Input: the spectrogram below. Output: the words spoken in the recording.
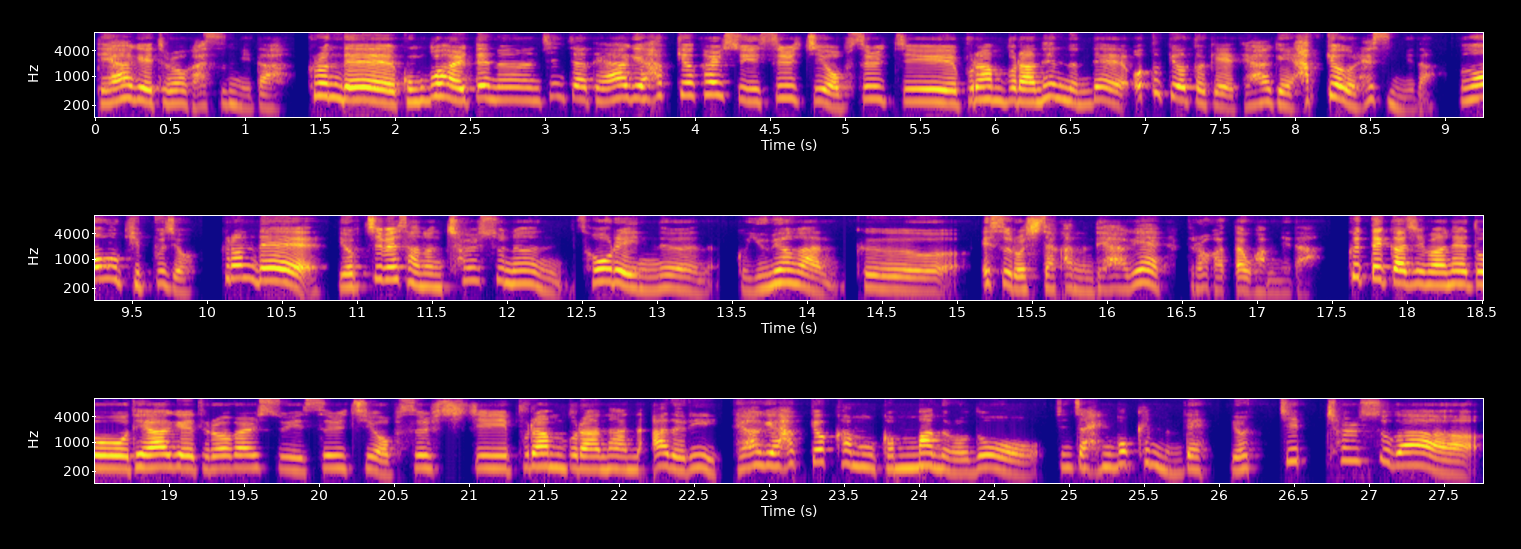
대학에 들어갔습니다. 그런데 공부할 때는 진짜 대학에 합격할 수 있을지 없을지 불안불안했는데 어떻게 어떻게 대학에 합격을 했습니다. 너무 기쁘죠. 그런데 옆집에 사는 철수는 서울에 있는 그 유명한 그 S로 시작하는 대학에 들어갔다고 합니다. 그때까지만 해도 대학에 들어갈 수 있을지 없을지 불안불안한 아들이 대학에 합격한 것만으로도 진짜 행복했는데 옆집 철수가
